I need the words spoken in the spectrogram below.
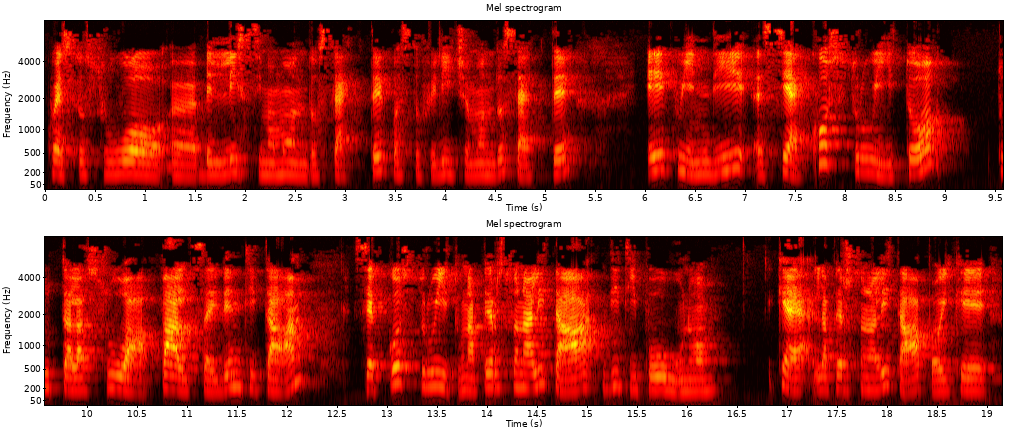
questo suo eh, bellissimo mondo 7, questo felice mondo 7 e quindi eh, si è costruito tutta la sua falsa identità, si è costruito una personalità di tipo 1, che è la personalità poi che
